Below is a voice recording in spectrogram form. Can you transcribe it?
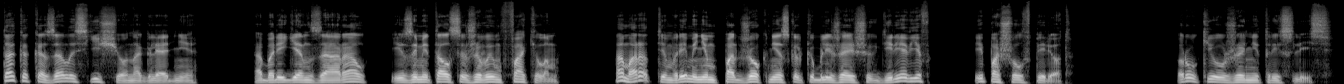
Так оказалось еще нагляднее. Абориген заорал и заметался живым факелом, а Марат тем временем поджег несколько ближайших деревьев и пошел вперед. Руки уже не тряслись.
